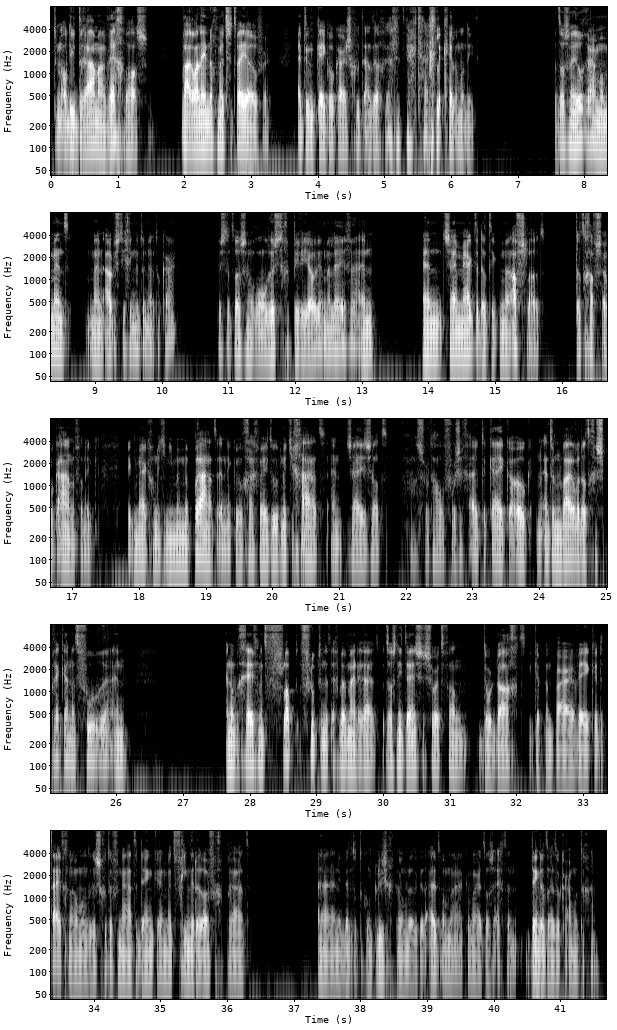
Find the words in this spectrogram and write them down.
toen al die drama weg was, waren we alleen nog met z'n twee over. En toen keken we elkaar eens goed aan en dachten, we, dit werkt eigenlijk helemaal niet. Het was een heel raar moment. Mijn ouders die gingen toen uit elkaar. Dus dat was een onrustige periode in mijn leven. En, en zij merkte dat ik me afsloot. Dat gaf ze ook aan. Van ik, ik merk gewoon dat je niet met me praat. En ik wil graag weten hoe het met je gaat. En zij zat een soort half voor zich uit te kijken ook. En toen waren we dat gesprek aan het voeren. En, en op een gegeven moment flap, vloepte het echt bij mij eruit. Het was niet eens een soort van doordacht. Ik heb een paar weken de tijd genomen om er eens goed over na te denken. Met vrienden erover gepraat. Eh, en ik ben tot de conclusie gekomen dat ik het uit wil maken. Maar het was echt een... Ik denk dat we uit elkaar moeten gaan.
